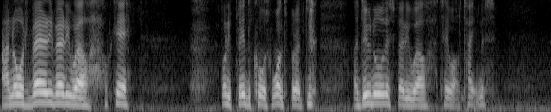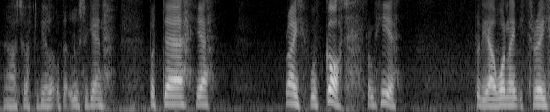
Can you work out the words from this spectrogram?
I know it very, very well. Okay, I've only played the course once, but I do, I do know this very well. I tell you what, I'll tighten this. Oh, it's gonna have to be a little bit loose again, but uh, yeah, Right, we've got from here, bloody hell, 193. It's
